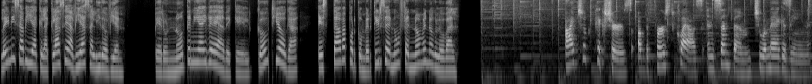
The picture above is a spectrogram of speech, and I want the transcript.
Lainey sabía que la clase había salido bien, pero no tenía idea de que el Goat Yoga estaba por convertirse en un fenómeno global. I took pictures of the first class and sent them to a magazine.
